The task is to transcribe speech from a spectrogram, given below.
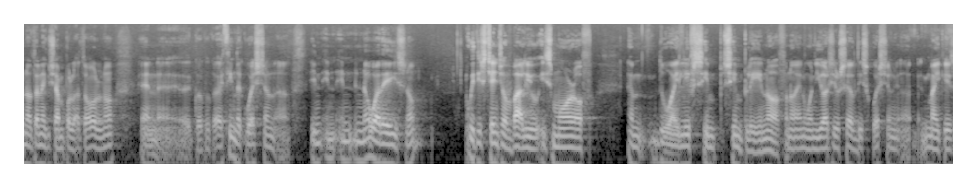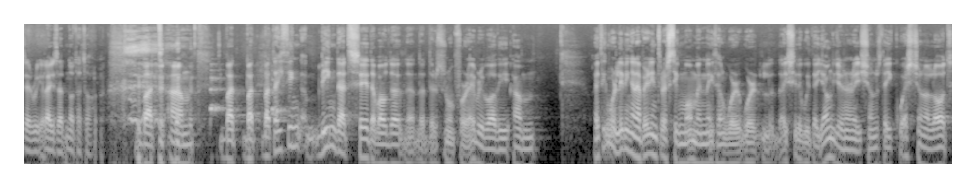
not an example at all, no. And uh, I think the question uh, in, in in nowadays, no, with this change of value is more of um, do I live sim- simply enough? No? And when you ask yourself this question, uh, in my case, I realize that not at all. but, um, but, but, but I think, being that said about the, the, that there's room for everybody, um, I think we're living in a very interesting moment, Nathan, where, where I see that with the young generations, they question a lot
